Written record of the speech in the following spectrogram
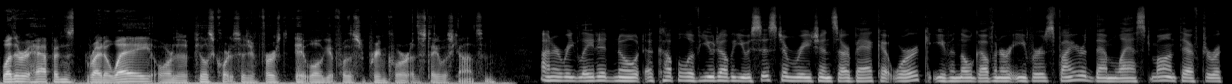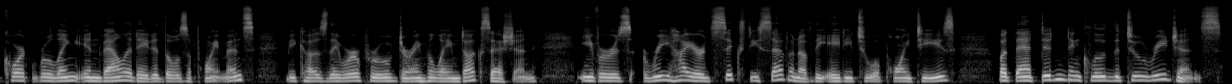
whether it happens right away or the appeals court decision first, it will get for the Supreme Court of the state of Wisconsin. On a related note, a couple of UW system regents are back at work, even though Governor Evers fired them last month after a court ruling invalidated those appointments because they were approved during the lame duck session. Evers rehired 67 of the 82 appointees, but that didn't include the two regents.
